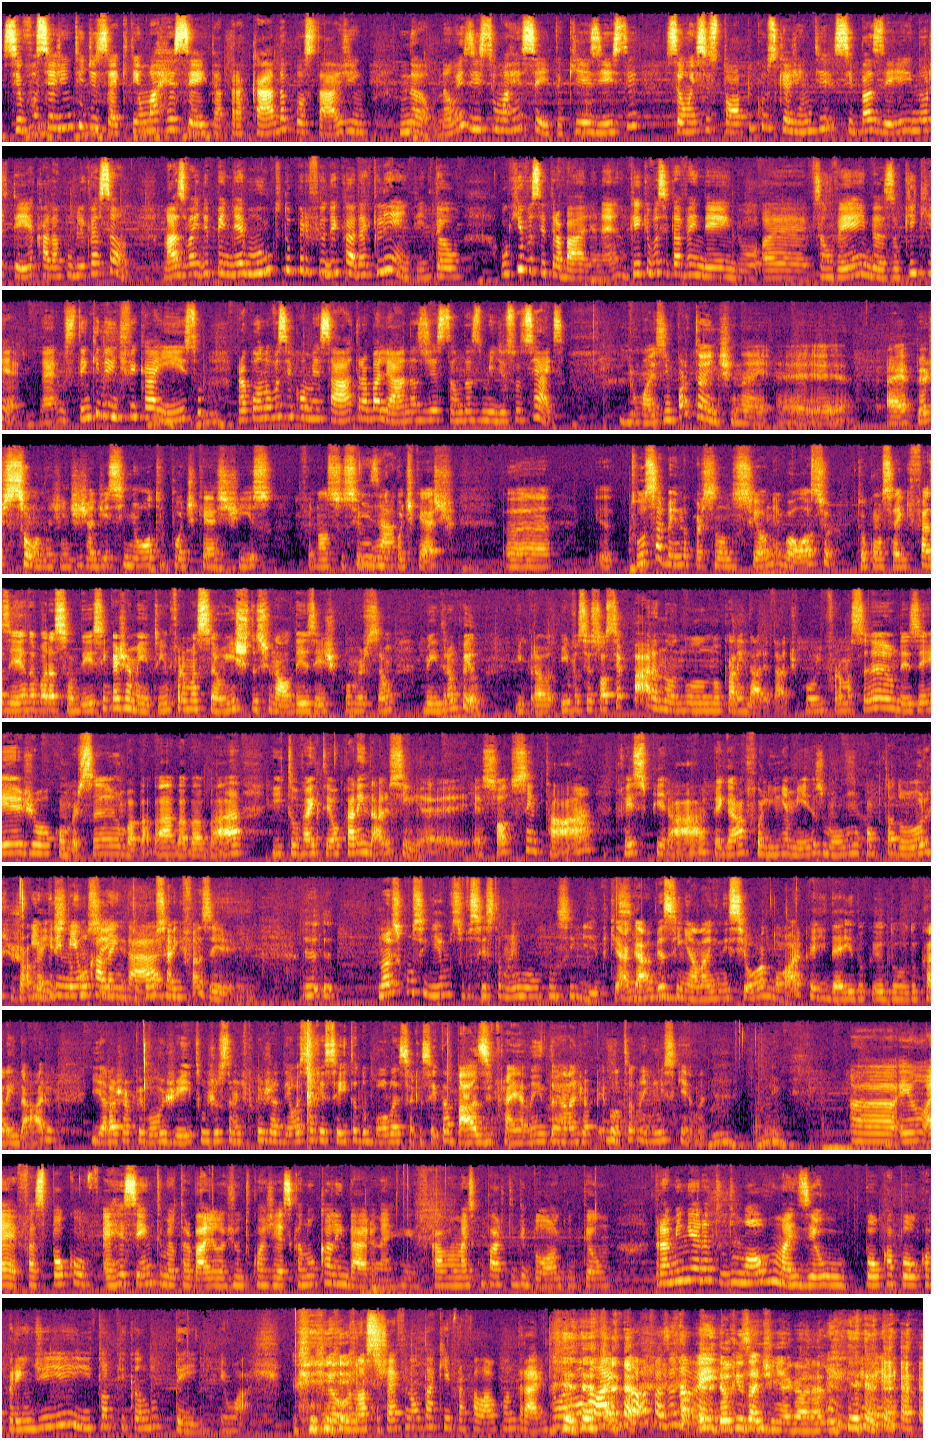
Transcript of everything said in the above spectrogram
se você a gente disser que tem uma receita para cada postagem, não, não existe uma receita. O que existe são esses tópicos que a gente se baseia e norteia cada publicação. Mas vai depender muito do perfil de cada cliente. Então, o que você trabalha, né? O que, que você está vendendo? É, são vendas? O que, que é? Né? Você tem que identificar isso para quando você começar a trabalhar na gestão das mídias sociais. E o mais importante, né? É, é persona. A gente já disse em outro podcast isso. Foi nosso segundo Exato. podcast. Uh, tu sabendo a persona do seu negócio, tu consegue fazer a elaboração desse engajamento, informação institucional, desejo, conversão bem tranquilo. E, pra, e você só separa no, no, no, calendário, tá? Tipo, informação, desejo, conversão, bababá, bababá. E tu vai ter o calendário, sim. É, é só tu sentar, respirar, pegar a folhinha mesmo, ou no computador, joga Imprimir isso, tu, um consegue, calendário. tu consegue fazer. Nós conseguimos, vocês também vão conseguir. Porque a Gabi, assim, ela iniciou agora com a ideia do, do, do, calendário e ela já pegou o jeito, justamente porque já deu essa receita do bolo, essa receita base pra ela, então ela já pegou também o esquema. Tá bem? Uh, eu, é, faz pouco, é recente o meu trabalho junto com a Jéssica no calendário, né? Eu ficava mais com parte de blog, então Pra mim era tudo novo, mas eu pouco a pouco aprendi e tô aplicando bem, eu acho. Meu, o nosso chefe não tá aqui pra falar o contrário, então eu vou falar que tô fazendo bem. Ei, deu risadinha agora ali.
